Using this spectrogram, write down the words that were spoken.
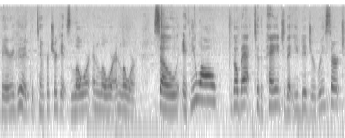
Very good. The temperature gets lower and lower and lower. So if you all go back to the page that you did your research,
